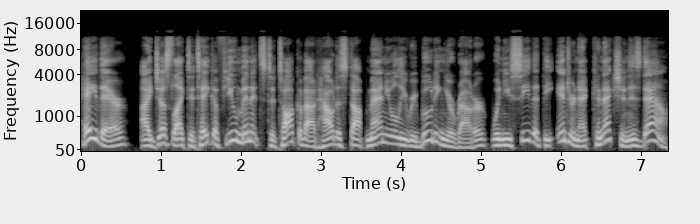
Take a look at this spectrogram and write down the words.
Hey there, I'd just like to take a few minutes to talk about how to stop manually rebooting your router when you see that the internet connection is down.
